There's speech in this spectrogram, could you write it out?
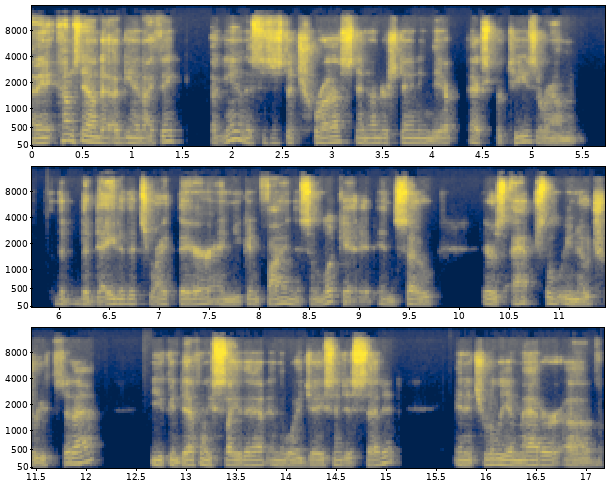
I mean, it comes down to, again, I think, again, this is just a trust and understanding the expertise around the, the data that's right there. And you can find this and look at it. And so there's absolutely no truth to that. You can definitely say that in the way Jason just said it. And it's really a matter of,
